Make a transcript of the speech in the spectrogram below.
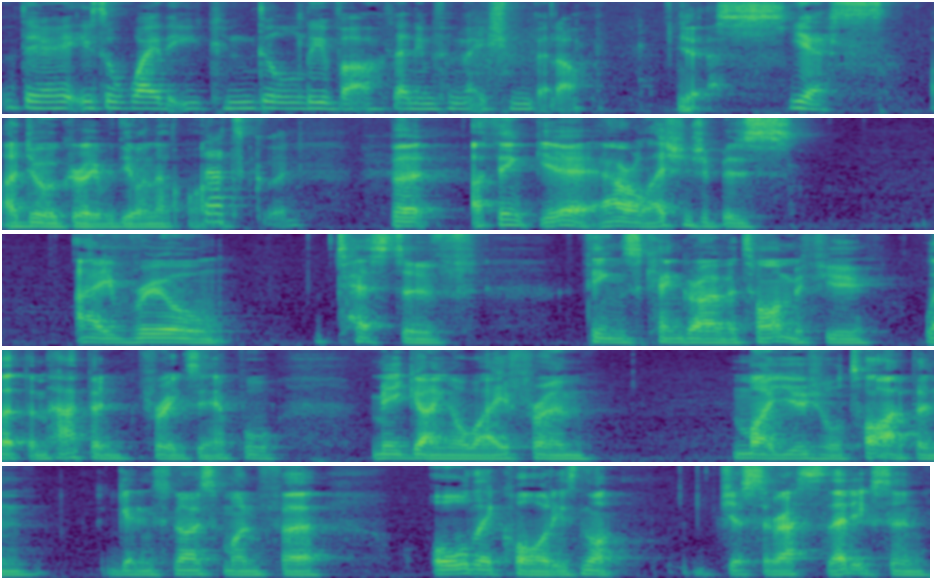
there is a way that you can deliver that information better. yes, Yes, I do agree with you on that one. that's good. But I think, yeah, our relationship is a real test of things can grow over time if you let them happen. For example, me going away from my usual type and getting to know someone for all their qualities, not just their aesthetics. And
